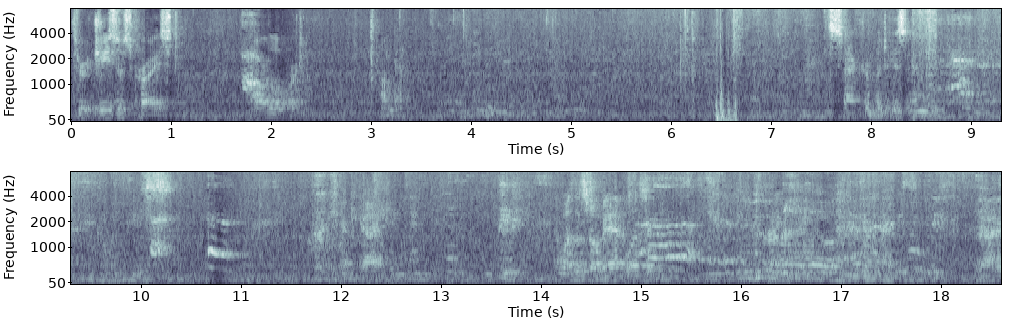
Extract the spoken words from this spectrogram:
through Jesus Christ our Lord. Amen. Sacrament is ended. It That wasn't so bad, was it? I,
